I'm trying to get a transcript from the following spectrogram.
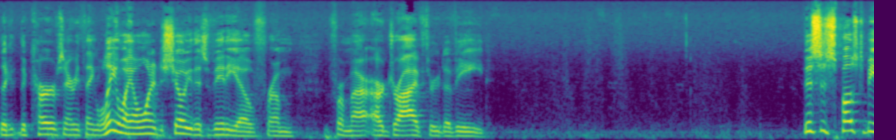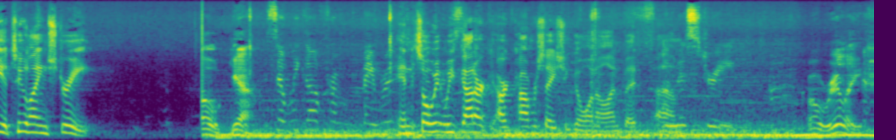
the the curves and everything. Well, anyway, I wanted to show you this video from from our, our drive through David. This is supposed to be a two lane street. Oh, yeah. So we go from Beirut. And so we, have got our, our conversation going on, but. Um, on this street. Oh, really?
